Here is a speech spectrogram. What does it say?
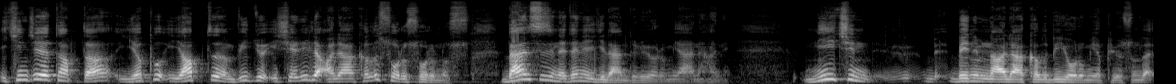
İkinci etapta yapı, yaptığım video içeriğiyle alakalı soru sorunuz. Ben sizi neden ilgilendiriyorum yani hani? Niçin benimle alakalı bir yorum yapıyorsun da?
